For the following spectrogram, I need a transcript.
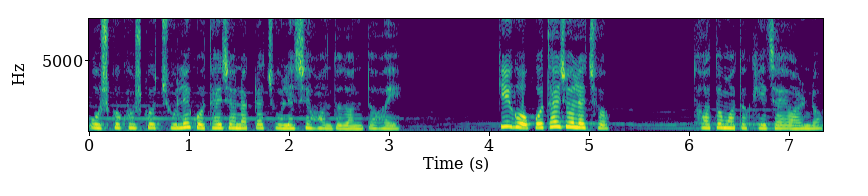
উস্কো খুস্কো চুলে কোথায় যেন একটা চলেছে হন্তদন্ত হয়ে। কি গো, কোথায় চলেছ? থতমত খেয়ে যায় অর্ণব।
